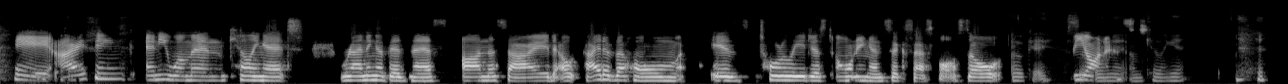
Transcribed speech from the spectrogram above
hey, I think any woman killing it, running a business on the side, outside of the home, is totally just owning and successful. So, okay, be so honest. I'm killing it.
